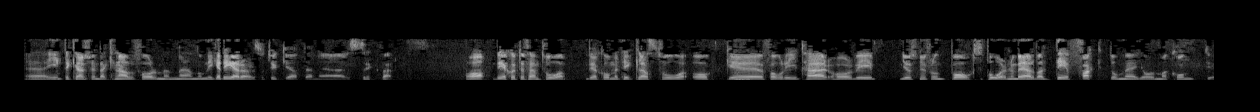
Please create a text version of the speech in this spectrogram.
Eh, inte kanske den där knallformen, men om ni garderar så tycker jag att den är sträckvärd. Ja, V75 2. Vi har kommit till klass 2 och eh, favorit här har vi just nu från bakspår, nummer 11, de facto med Jorma Kontio.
